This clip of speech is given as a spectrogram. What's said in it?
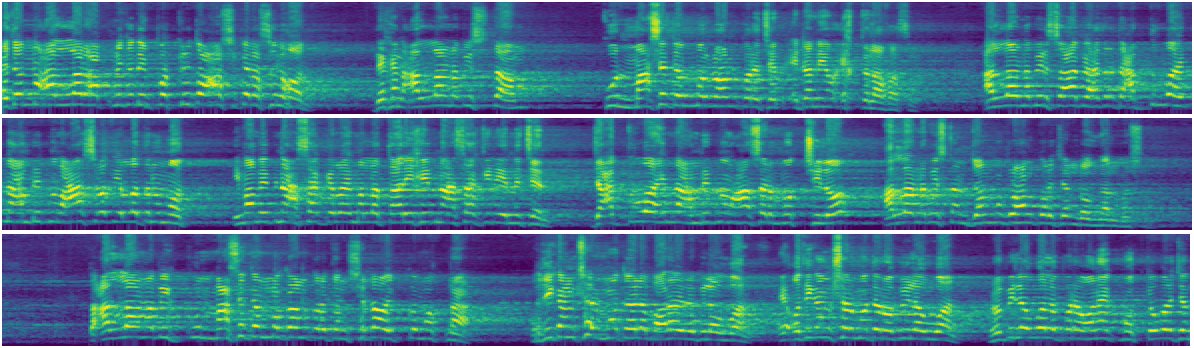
এজন্য আল্লাহর আপনি যদি প্রকৃত আশিকের রাসুল হন, দেখেন আল্লাহ নবী ইসলাম কোন মাসে জন্মগ্রহণ করেছেন, এটা নিয়ে ইখতলাফ আছে। আল্লাহ নবীর সাহাবী হযরত আব্দুল্লাহ ইবনে আমর ইবনে আস রাদিয়াল্লাহু তাআলা মত, ইমাম ইবনে আসাকির রাহিমাহুল্লাহ তারিখ ইবনে আসাকির এনেছেন যে আব্দুল্লাহ ইবনে আমর ইবনে আসের মত ছিল, আল্লাহ নবী ইসলাম জন্মগ্রহণ করেছেন রমজান মাসে। তো আল্লাহ নবী কোন মাসে জন্মগ্রহণ করেছেন সেটা ঐক্যমত না। অধিকাংশের মত হলো বারোই রবিল আউ্বাল এই অধিকাংশের মতে রবিল আউ্বাল রবিল আউ্বালের পরে অনেক মত। কেউ বলেছেন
